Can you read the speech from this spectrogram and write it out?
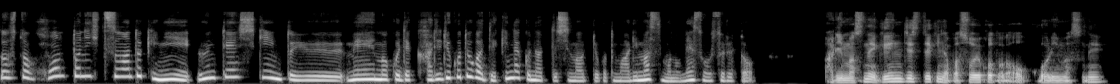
そうすると、本当に必要な時に、運転資金という名目で借りることができなくなってしまうということもありますものね、そうすると。ありますね。現実的にやっぱそういうことが起こりますね。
